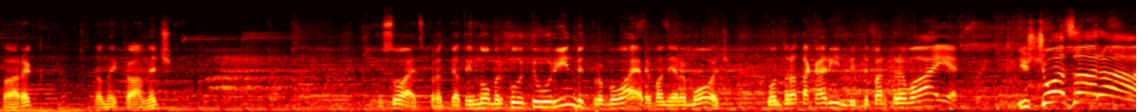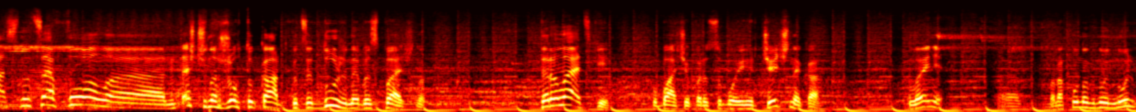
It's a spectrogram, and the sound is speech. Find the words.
Кухарик. Данайканич. Просувається вперед п'ятий номер колективу Рінбіт пробиває. Іван Яремович. Контратака Рінбіт тепер триває. І що зараз? Ну це фол. е, Не те, що на жовту картку, це дуже небезпечно. Терелецький побачив перед собою гірчичника. Лені. Е, Рахунок 0-0.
